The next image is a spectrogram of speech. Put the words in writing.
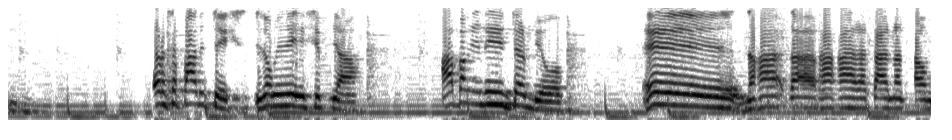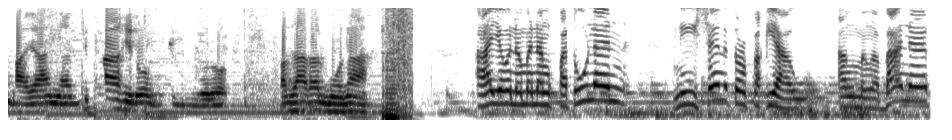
Mm. Pero sa politics, yung iniisip niya, habang ini-interview, eh, naka, nakakahalata ng taong bayan na di pa hinug siguro. Pag-aral muna. Ayaw naman ng patulan ni Senator Pacquiao ang mga banat,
